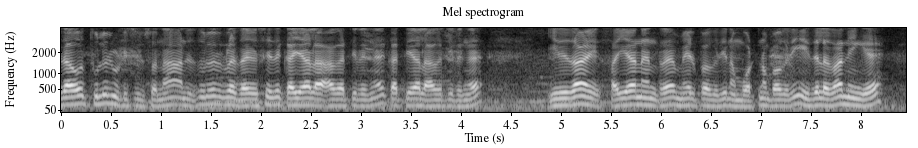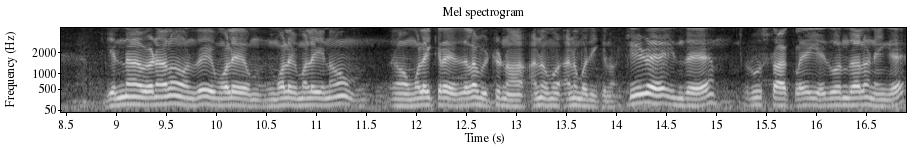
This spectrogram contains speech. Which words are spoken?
ஏதாவது துளிர் விட்டுச்சுன்னு சொன்னால் அந்த துளிர்களை தயவுசெய்து கையால் அகற்றிடுங்க கத்தியால் அகற்றிடுங்க. இதுதான் சையானன்ற மேல் பகுதி நம்ம ஒட்டின பகுதி. இதில் தான் நீங்கள் என்ன வேணாலும் வந்து முளை முளை முளையினும் முளைக்கிற இதெல்லாம் விட்டுணும் அனு அனுமதிக்கணும். கீழே இந்த ரூட் ஸ்டாக்கில் எது வந்தாலும் நீங்கள்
